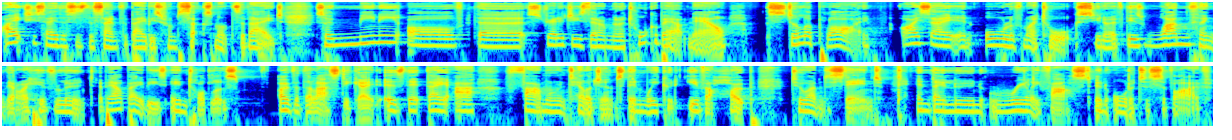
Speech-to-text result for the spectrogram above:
I actually say this is the same for babies from six months of age. So many of the strategies that I'm going to talk about now still apply. I say in all of my talks, you know, if there's one thing that I have learned about babies and toddlers, over the last decade is that they are far more intelligent than we could ever hope to understand, and they learn really fast in order to survive.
